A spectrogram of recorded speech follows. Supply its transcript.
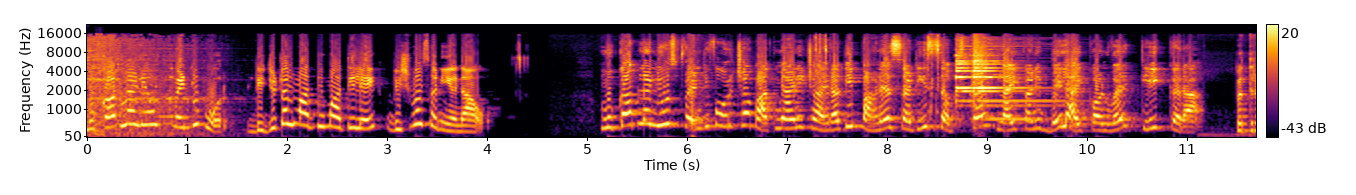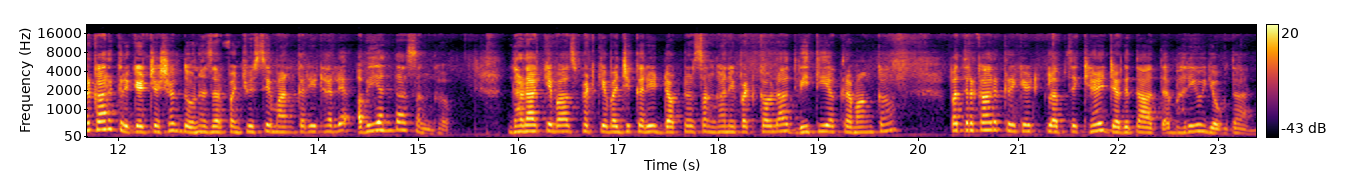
Mukabla news twenty four digital माध्यमातील एक विश्वसनीय नाव. मुकाबला न्यूज ट्वेंटी फोरच्या बातम्या आणि जाहिराती पाहण्यासाठी सबस्क्राईब लाईक आणि बेल आयकॉनवर क्लिक करा. पत्रकार क्रिकेट चषक दोन हजार पंचवीसचे मानकरी ठरले अभियंता संघ. धडाकेबाज फटकेबाजी करीत डॉक्टर संघाने पटकावला द्वितीय क्रमांक. पत्रकार क्रिकेट क्लबचे खेळ जगतात भरीव योगदान.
